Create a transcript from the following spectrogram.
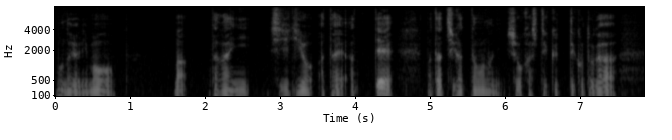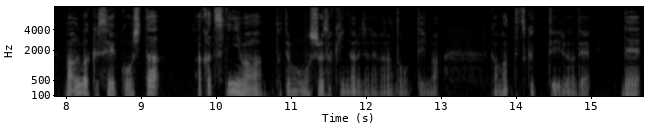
ものよりもまあ互いに刺激を与え合ってまた違ったものに昇華していくってことが、まあ、うまく成功した暁にはとても面白い作品になるんじゃないかなと思って今頑張って作っているので。で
